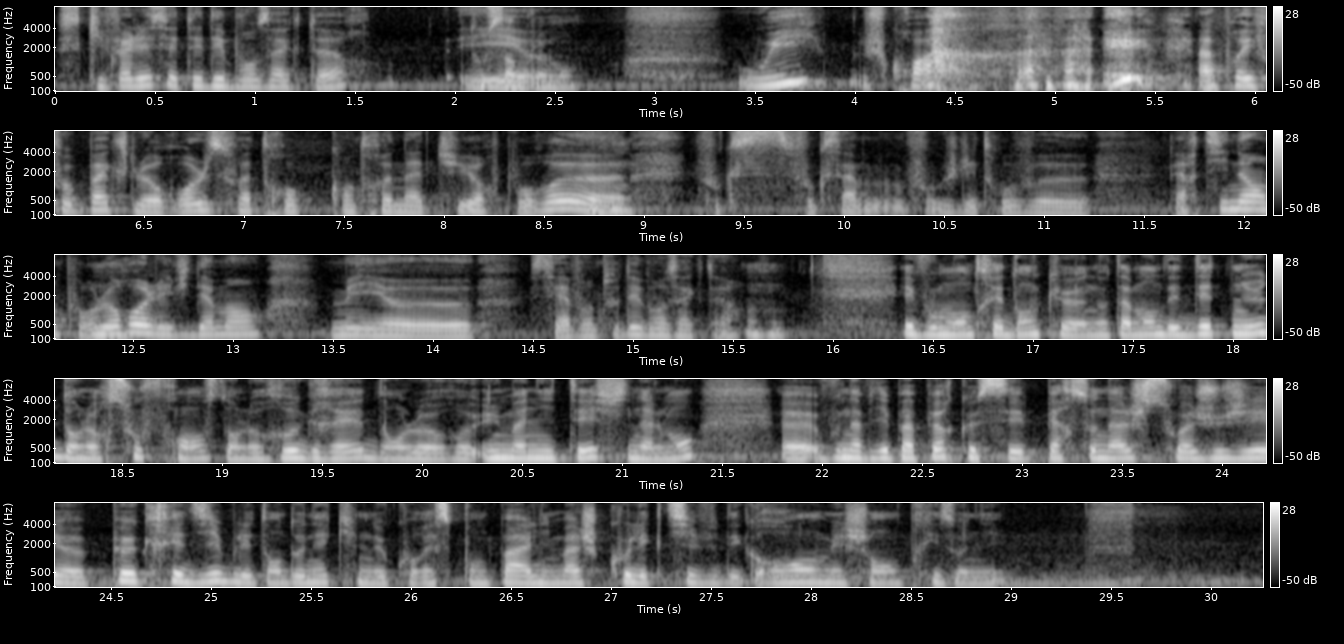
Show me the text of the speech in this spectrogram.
ce qu'il fallait, c'était des bons acteurs. Tout Et, simplement. oui, je crois. Après, il faut pas que le rôle soit trop contre nature pour eux. Il Mhm. faut, que, faut, que ça, faut que je les trouve pertinents pour le Mhm. rôle, évidemment. Mais euh, c'est avant tout des bons acteurs. Et vous montrez donc euh, notamment des détenus dans leur souffrance, dans leur regret, dans leur humanité finalement. Euh, vous n'aviez pas peur que ces personnages soient jugés peu crédibles étant donné qu'ils ne correspondent pas à l'image collective des grands méchants prisonniers?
